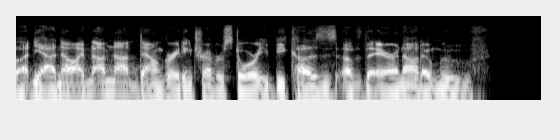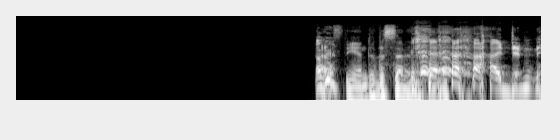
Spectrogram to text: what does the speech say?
But yeah, no, I'm I'm not downgrading Trevor Story because of the Arenado move. Okay. That's the end of the sentence. I didn't.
